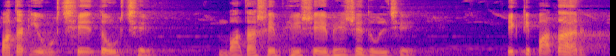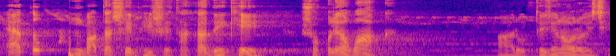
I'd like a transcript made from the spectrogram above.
পাতাটি উঠছে তো উঠছে, বাতাসে ভেসে ভেসে দুলছে। একটি পাতার এতক্ষণ বাতাসে ভেসে থাকা দেখে সকলে অবাক আর উত্তেজনাও রয়েছে।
